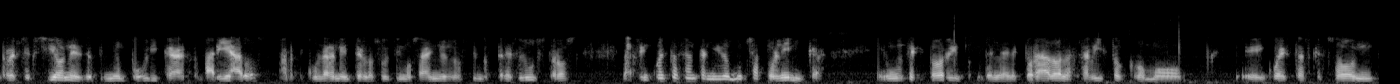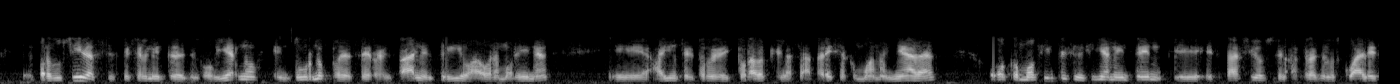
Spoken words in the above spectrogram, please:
recepciones de opinión pública variados, particularmente en los últimos años, los últimos tres lustros. Las encuestas han tenido mucha polémica. En un sector del electorado las ha visto como encuestas que son producidas especialmente desde el gobierno en turno, puede ser el PAN, el PRI o ahora Morena. Eh, hay un sector del electorado que las aprecia como amañadas o como simple y sencillamente eh, espacios a través de los cuales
